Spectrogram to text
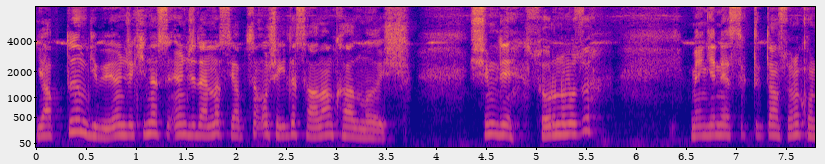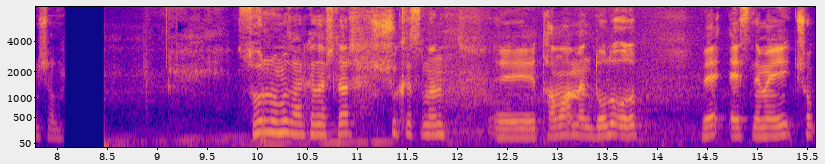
Yaptığım gibi önceki nasıl önceden nasıl yaptıysam o şekilde sağlam kalmış. Şimdi sorunumuzu mengeneye sıktıktan sonra konuşalım. Sorunumuz arkadaşlar şu kısmın eee, tamamen dolu olup ve esnemeyi çok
